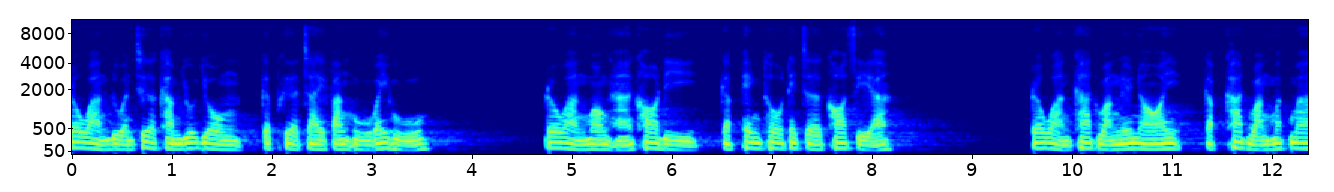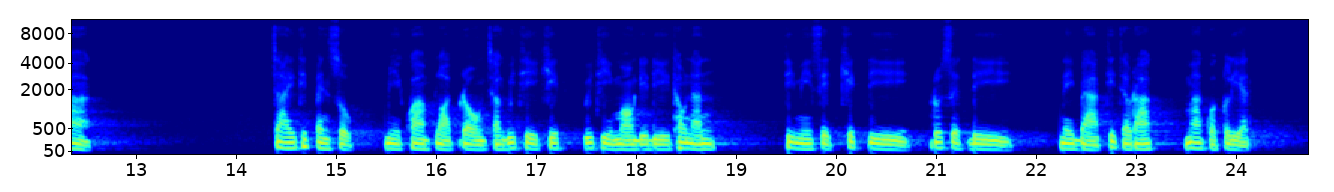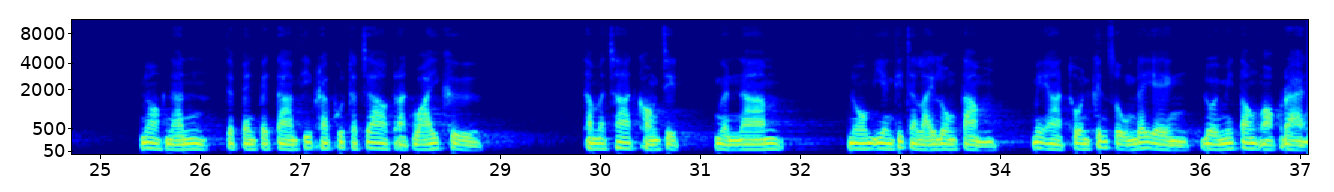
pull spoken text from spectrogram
ระหว่างด่วนเชื่อคำยุยงกับเผื่อใจฟังหูไว้หู ระหว่างมองหาข้อดีกับเพ่งโทษให้เจอข้อเสีย ระหว่างคาดหวังน้อยๆ กับคาดหวังมากๆ ใจที่เป็นสุขมีความปลอดโปร่งจากวิธีคิดวิธีมองดีๆ เท่านั้น ที่มีสิทธิ์คิดดี รู้สึกดี ในแบบที่จะรักมากกว่าเกลียด นอกนั้นจะเป็นไปตามที่พระพุทธเจ้าตรัสไว้คือ ธรรมชาติของจิตเหมือนน้ำโน้มเอียงที่จะไหลลงต่ำไม่อาจทวนขึ้นสูงได้เอง โดยไม่ต้องออกแรง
